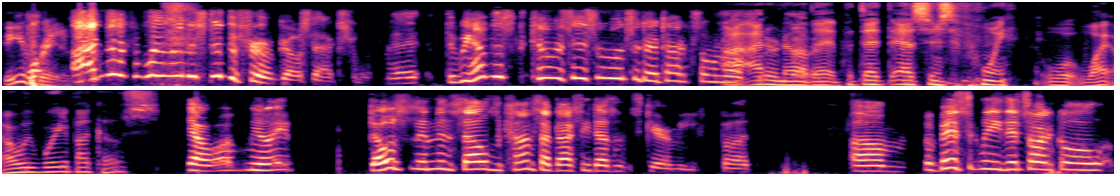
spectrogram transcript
Be afraid of. I've never completely understood the fear of ghosts. Actually, uh, did we have this conversation once, or did I talk to someone else? I, I don't know about it? that, but that that's just the point. Why are we worried about ghosts? Yeah, well, you know, it, ghosts in themselves, the concept actually doesn't scare me. But, um, but basically, this article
